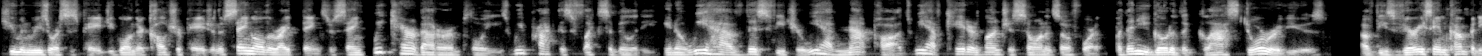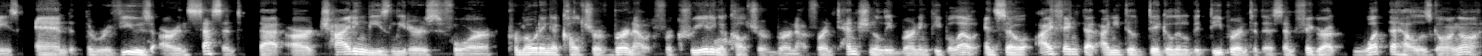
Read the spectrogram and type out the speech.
human resources page, you go on their culture page, and they're saying all the right things. They're saying, we care about our our employees. We practice flexibility. You know, we have this feature, we have nap pods, we have catered lunches, so on and so forth. But then you go to the Glassdoor reviews of these very same companies, and the reviews are incessant that are chiding these leaders for promoting a culture of burnout, for creating a culture of burnout, for intentionally burning people out. And so I think that I need to dig a little bit deeper into this and figure out what the hell is going on.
